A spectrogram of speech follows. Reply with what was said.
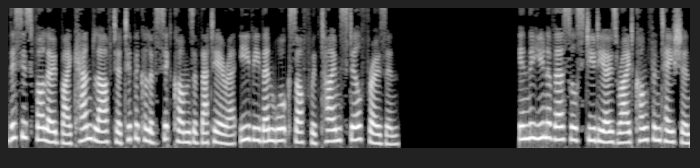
This is followed by canned laughter typical of sitcoms of that era. Evie then walks off with time still frozen. In the Universal Studios ride Confrontation,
